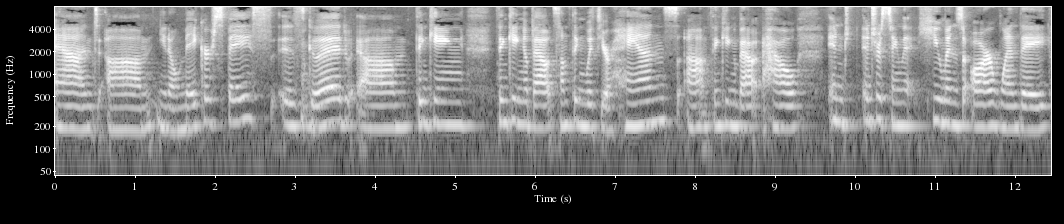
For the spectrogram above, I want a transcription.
and um, you know maker space is good. Um, thinking thinking about something with your hands um, thinking about how in- interesting that humans are when they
